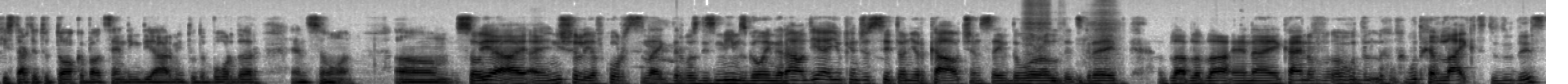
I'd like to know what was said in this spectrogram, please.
He started to talk about sending the army to the border, and so on. Um, so yeah, I, I, initially, of course, like there was these memes going around. Yeah, you can just sit on your couch and save the world. It's great, blah blah blah. And I kind of would would have liked to do this,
